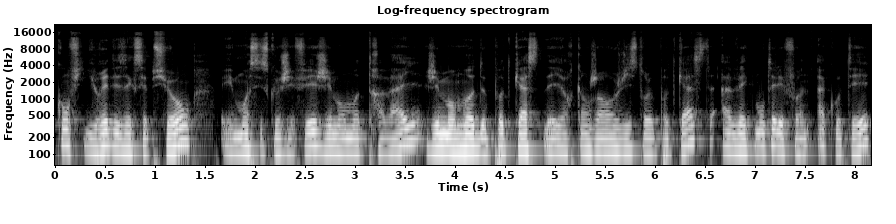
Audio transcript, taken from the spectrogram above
configurer des exceptions. Et moi, c'est ce que j'ai fait. J'ai mon mode travail, j'ai mon mode podcast d'ailleurs quand j'enregistre le podcast, avec mon téléphone à côté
